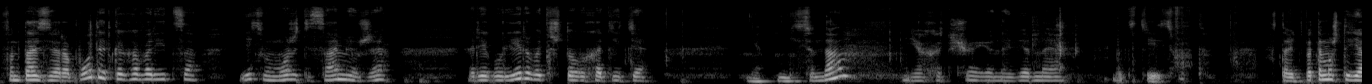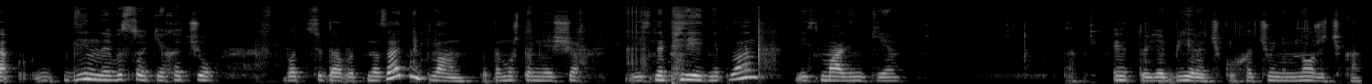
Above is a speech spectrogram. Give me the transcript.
фантазия работает, как говорится. Здесь вы можете сами уже регулировать, что вы хотите. Нет, не сюда. Я хочу ее, наверное, вот здесь вот ставить. Потому что я длинные, высокие хочу вот сюда вот на задний план. Потому что у меня еще есть на передний план. Есть маленькие. Так, эту я бирочку хочу немножечко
